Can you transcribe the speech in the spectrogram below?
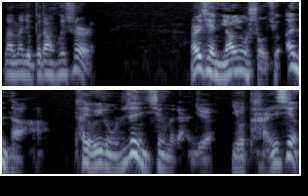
慢慢就不当回事了。而且你要用手去摁它啊，它有一种韧性的感觉，有弹性，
